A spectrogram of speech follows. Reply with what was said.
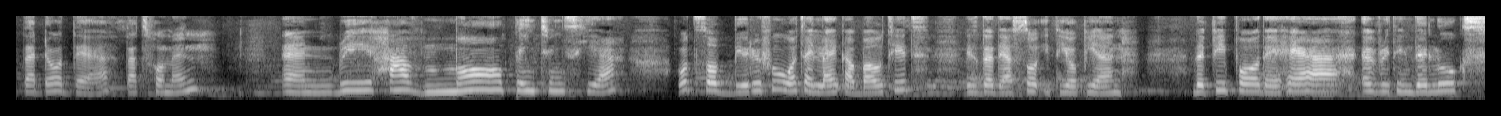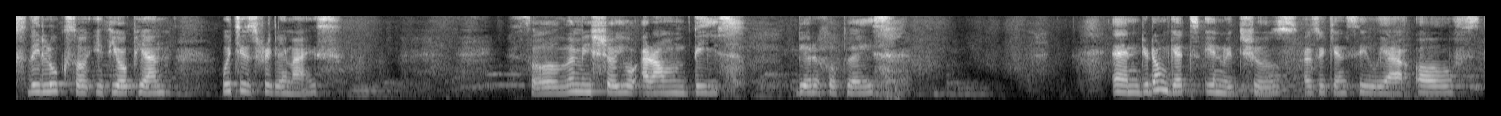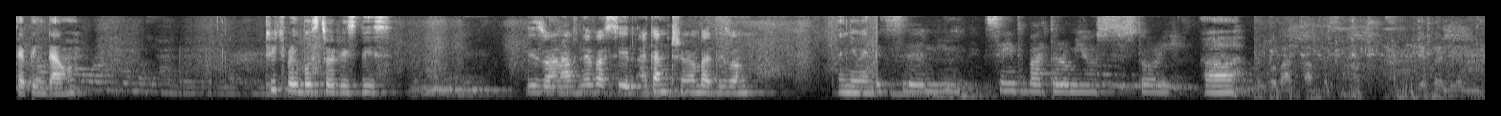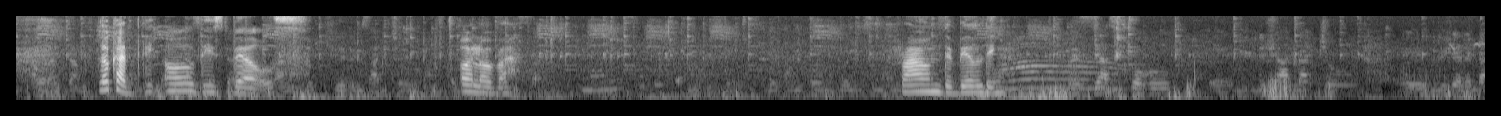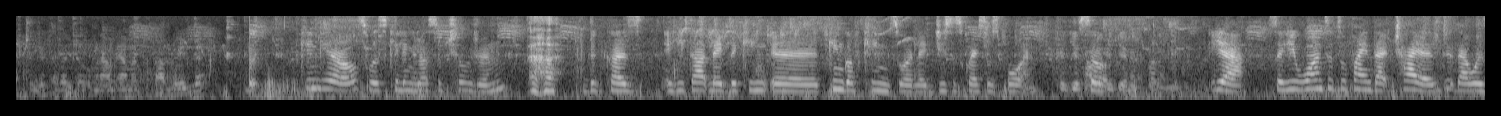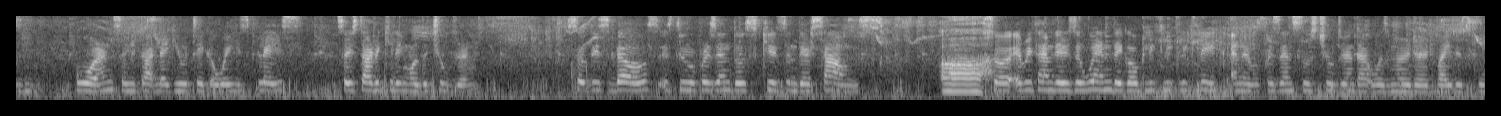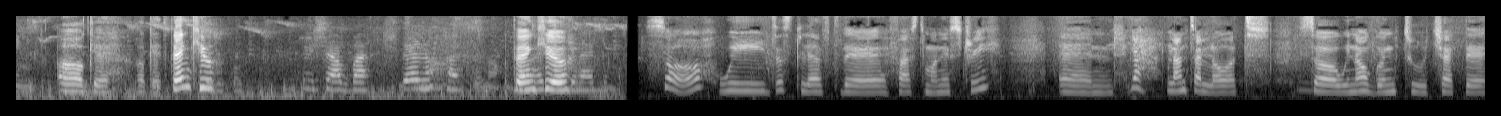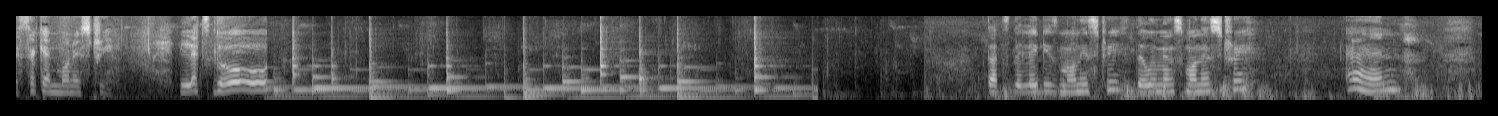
the door there, that's for men. and we have more paintings here what's so beautiful what i like about it is that they are so ethiopian. The people the hair everything the looks they look so ethiopian which is really nice. So let me show you around this beautiful place. And you don't get in with shoes. As you can see we are all stepping down. Which bible story is this this one I've never seen. I can't remember this one. Anyway. It's um, Saint Bartholomew's story. Uh, look at the, all these bells all over. Round the building. King Herod was killing lots of children. Uh-huh because he thought like the king uh, king of kings or like jesus christ was born. So yeah. So he wanted to find that child that was born so he thought like he would take away his place. So he started killing all the children. So these bells is to represent those kids and their sounds. Uh. so every time there is a wind they go click click click click and it represents those children that was murdered by this king. Oh, okay. Okay. Thank you. Thank you. So we just left the first monastery and yeah, learnt a lot. So we're now going to check the second monastery. Let's go. That's the ladies' monastery, the women's monastery, and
